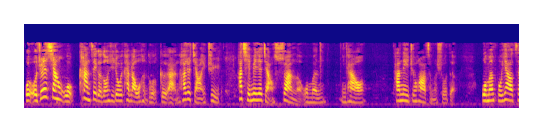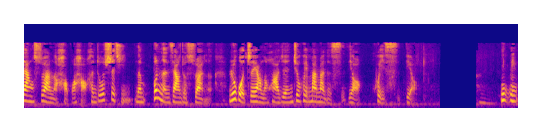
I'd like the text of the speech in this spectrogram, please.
我我觉得像我看这个东西就会看到我很多的个案，他就讲了一句，他前面就讲算了，我们你看哦，他那句话怎么说的？我们不要这样算了，好不好？很多事情能不能这样就算了？如果这样的话，人就会慢慢的死掉，会死掉。嗯，你你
